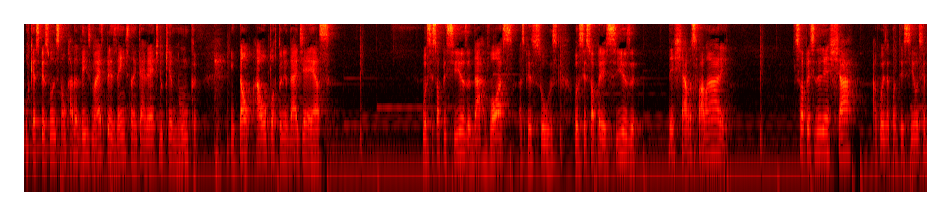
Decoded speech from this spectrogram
porque as pessoas estão cada vez mais presentes na internet do que nunca. Então, a oportunidade é essa. Você só precisa dar voz às pessoas, você só precisa deixá-las falarem. Só precisa deixar a coisa acontecer. Você,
